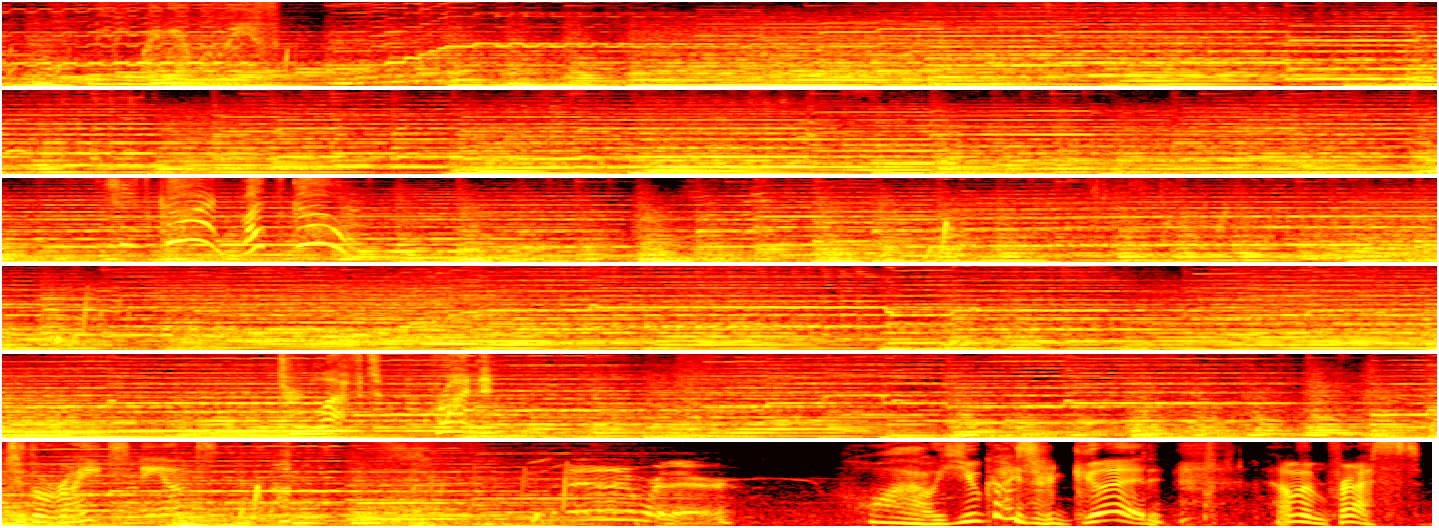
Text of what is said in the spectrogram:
Run! To the right and... And we're there. Wow, you guys are good. I'm impressed.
